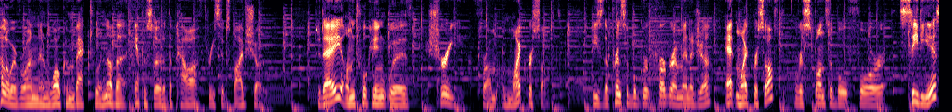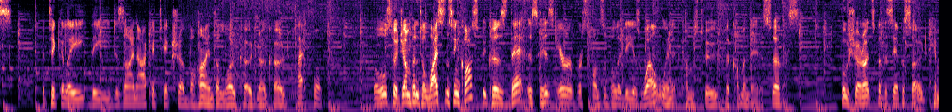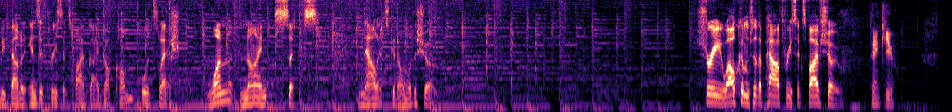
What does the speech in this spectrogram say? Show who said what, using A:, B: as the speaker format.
A: Hello, everyone, and welcome back to another episode of the Power 365 Show. Today, I'm talking with Shri from Microsoft. He's the Principal Group Program Manager at Microsoft, responsible for CDS, particularly the design architecture behind the low code, no code platform. We'll also jump into licensing costs because that is his area of responsibility as well when it comes to the Common Data Service. Full show notes for this episode can be found at nz365guy.com forward slash 196. Now let's get on with the show. Shri, welcome to the Power 365 show.
B: Thank you.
